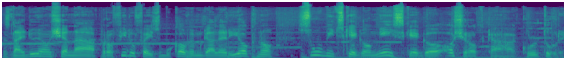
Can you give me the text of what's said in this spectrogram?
znajdują się na profilu facebookowym Galerii Okno Słubickiego Miejskiego Ośrodka Kultury.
